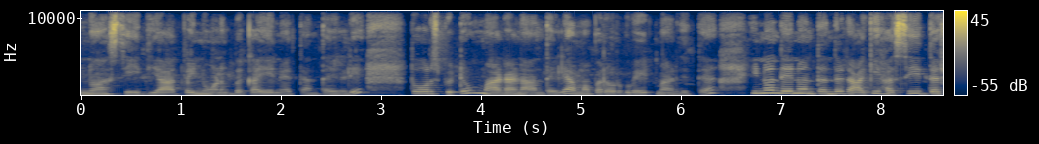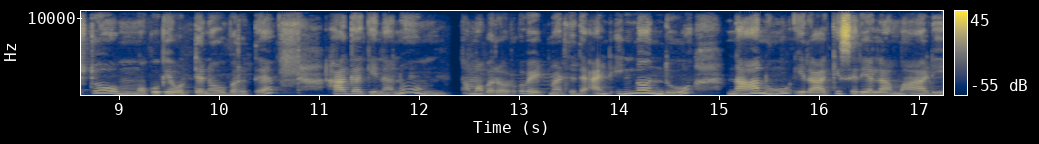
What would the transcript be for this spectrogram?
ಇನ್ನೂ ಹಸಿ ಇದೆಯಾ, ಅಥವಾ ಇನ್ನೂ ಒಣಗಬೇಕಾ, ಏನು ಎತ್ತ ಅಂತ ಹೇಳಿ ತೋರಿಸ್ಬಿಟ್ಟು ಮಾಡೋಣ ಅಂತ ಹೇಳಿ ಅಮ್ಮ ಬರೋವರೆಗೂ ವೆಯ್ಟ್ ಮಾಡಿದ್ದೆ ಇನ್ನೊಂದೇನು ಅಂತಂದರೆ ರಾಗಿ ಹಸಿ ಇದ್ದಷ್ಟು ಮಗುಗೆ ಹೊಟ್ಟೆ ನೋವು ಬರುತ್ತೆ. ಹಾಗಾಗಿ ನಾನು ಅಮ್ಮ ಬರೋವರೆಗೂ ವೆಯ್ಟ್ ಮಾಡ್ತಿದ್ದೆ. ಆ್ಯಂಡ್ ಇನ್ನೊಂದು, ನಾನು ಈ ರಾಗಿ ಸರಿ ಎಲ್ಲ ಮಾಡಿ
